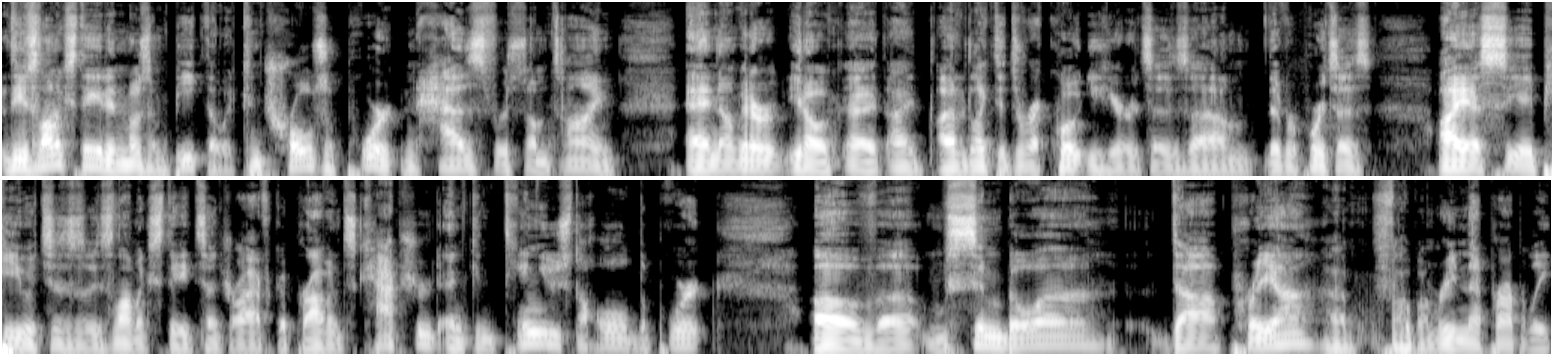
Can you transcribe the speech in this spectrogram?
the Islamic State in Mozambique, though, it controls a port and has for some time. And I'm gonna, you know, I, I I'd like to direct quote you here. It says um, the report says ISCAP, which is Islamic State Central Africa province, captured and continues to hold the port of uh, Mocímboa da Praia. I hope I'm reading that properly.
